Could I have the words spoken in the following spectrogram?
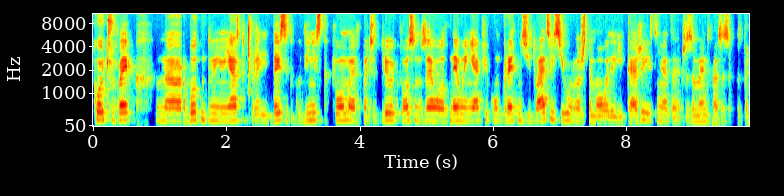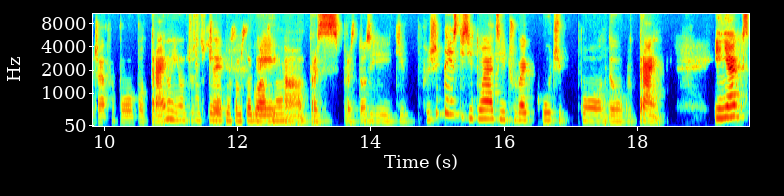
кой човек на работното ми място преди 10 години с какво ме е впечатлил и какво съм взела от него и някакви конкретни ситуации, сигурно ще мога да ги кажа. Истината е, че за мен това се запечатва по-трайно и имам чувство, Абсолютно че съм съгласна. Е, а, през, през този тип житейски ситуации човек учи по-дълго трайно. И някакси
